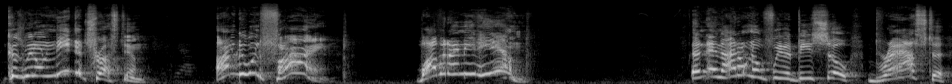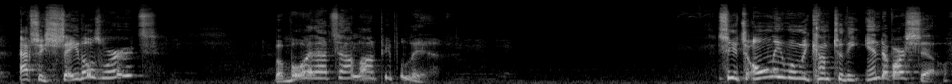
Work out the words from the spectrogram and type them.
Because we don't need to trust Him. I'm doing fine. Why would I need Him? And, and I don't know if we would be so brass to actually say those words. But boy, that's how a lot of people live. See, it's only when we come to the end of ourselves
